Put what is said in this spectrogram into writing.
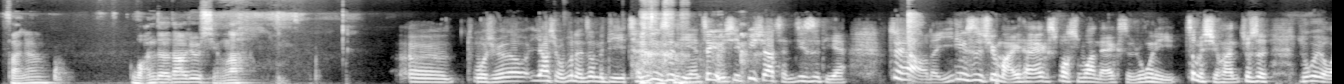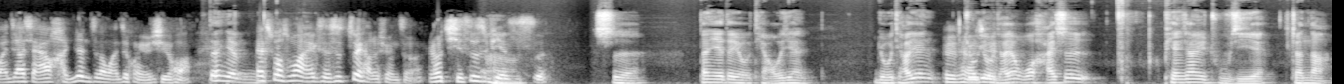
反正玩得到就行了。呃，我觉得要求不能这么低，沉浸式体验，这个游戏必须要沉浸式体验。最好的一定是去买一台 Xbox One 的 X，如果你这么喜欢，就是如果有玩家想要很认真的玩这款游戏的话但也，Xbox One X 是最好的选择。然后其次是 PS 四、是，但也得有条件，有条件有条件就有条件，我还是偏向于主机，真的，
